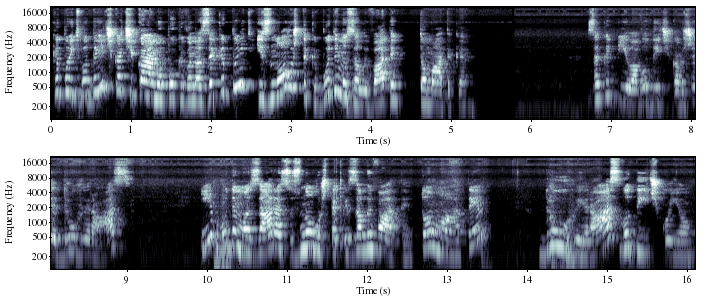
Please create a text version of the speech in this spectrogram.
кипить водичка, чекаємо, поки вона закипить, і знову ж таки будемо заливати томатики. Закипіла водичка вже другий раз. І будемо зараз знову ж таки заливати томати другий раз водичкою.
